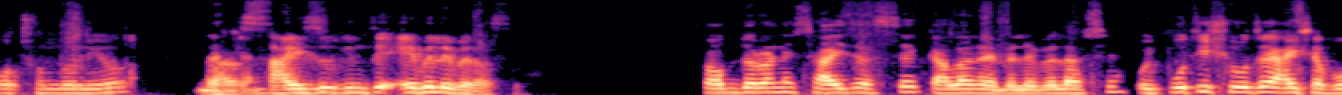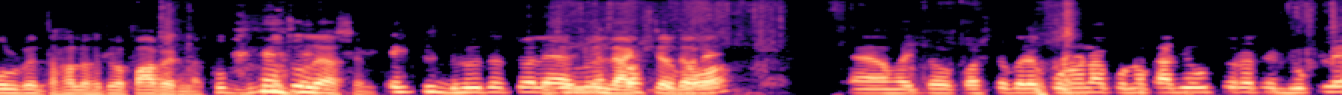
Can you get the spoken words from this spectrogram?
পছন্দনীয়। দেখেন। সাইজও কিন্তু এভেলেবেল আছে। সব ধরনের সাইজ আছে কালার অ্যাভেলেবেল আছে। ওই পঁচিশ রোজে আইসা বলবেন তাহলে হয়তো পাবেন না। খুব দ্রুত চলে আসেন। একটু দ্রুত চলে আসবেন লাইকটা কষ্ট দেওয়া। হয়তো কষ্ট করে কোনো না কোনো কাজে উত্তরাতে ঢুকলে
